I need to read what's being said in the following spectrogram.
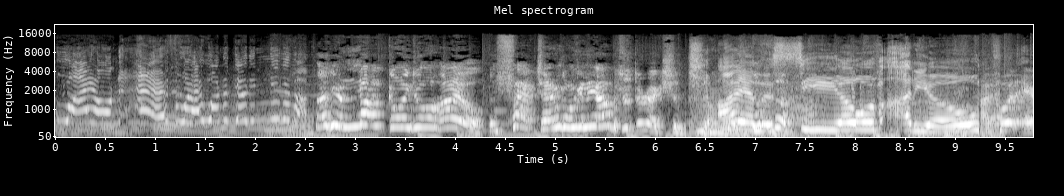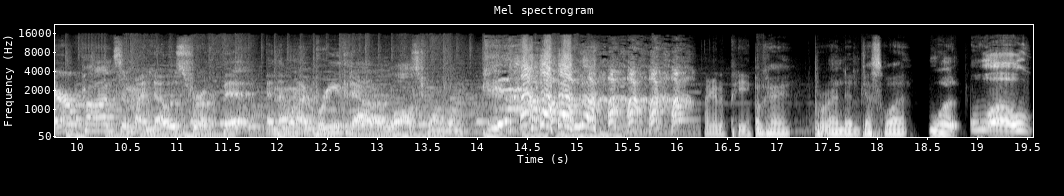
Why on earth would I want to go to Nineveh? I am not going to Ohio. In fact, I'm going in the opposite direction. I am the CEO of audio. I put AirPods in my nose for a bit, and then when I breathed out, I lost one of them. I gotta pee. Okay, Brendan, guess what? What? Whoa,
